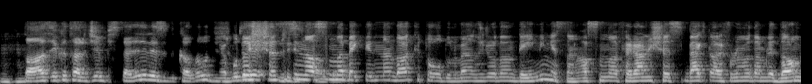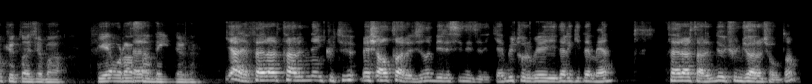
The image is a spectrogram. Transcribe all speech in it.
Hı hı. Daha az yakıt harcayan pistlerde de rezil kaldı ama ya bu da şasisinin aslında beklediğinden daha kötü olduğunu. Ben az önce oradan değindim ya sana. Aslında Ferrari şasisi belki de Alfa Romeo'dan bile daha mı kötü acaba diye oradan evet. değindirdim. Yani Ferrari tarihinin en kötü 5-6 aracının birisini izledik. Yani bir tur bile lider gidemeyen Ferrari tarihinde 3. araç oldu.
